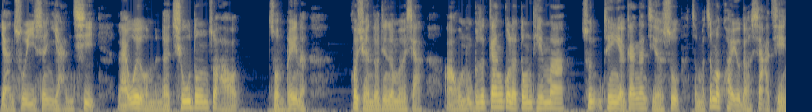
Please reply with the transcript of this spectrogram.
养出一身阳气，来为我们的秋冬做好准备呢？或许很多听众朋友想啊，我们不是刚过了冬天吗？春天也刚刚结束，怎么这么快又到夏天？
